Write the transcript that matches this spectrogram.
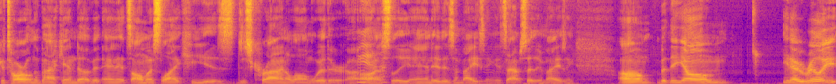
guitar on the back end of it, and it's almost like he is just crying along with her, uh, Yeah. honestly, and it is amazing. It's absolutely amazing. Um, but the um, you know, really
